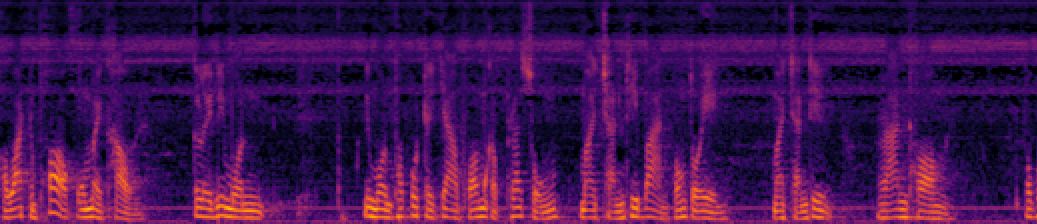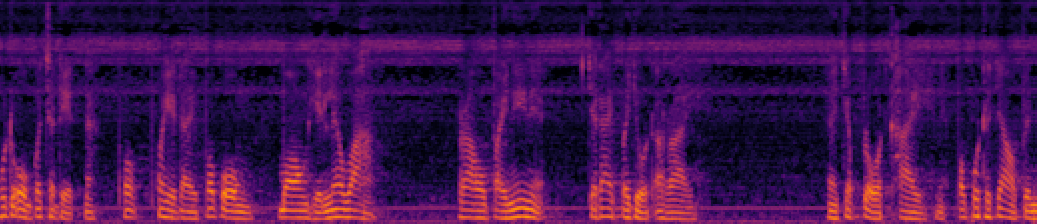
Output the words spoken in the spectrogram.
เขาวัดพ่อคงไม่เข้า ก็เลยนิมนต์นิมนต์พระพุทธเจ้าพร้อมกับพระสงฆ์มาฉันที่บ้านของตัวเอง มาฉันที่ร้านทอง พระพุทธองค์ก็เสด็จนะเพราะเพราะเหตุใดพระองค์มองเห็นแล้วว่า เราไปนี่เนี่ยจะได้ประโยชน์อะไร จะโปรดใครเนี่ยพระพุทธเจ้าเป็น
